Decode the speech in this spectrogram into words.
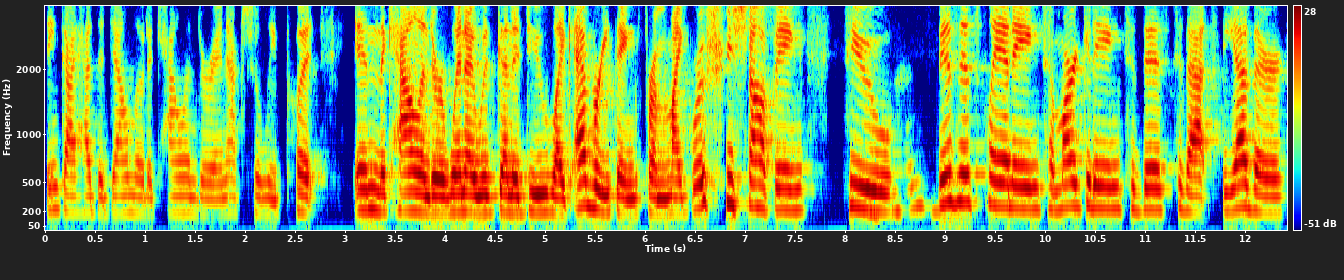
think I had to download a calendar and actually put in the calendar when I was going to do like everything from my grocery shopping to mm-hmm. business planning to marketing to this to that to the other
